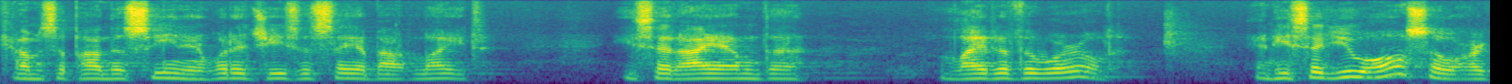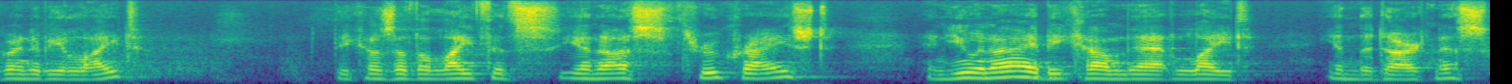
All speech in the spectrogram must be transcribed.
comes upon the scene. And what did Jesus say about light? He said, I am the light of the world. And he said, You also are going to be light because of the light that's in us through Christ. And you and I become that light in the darkness.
